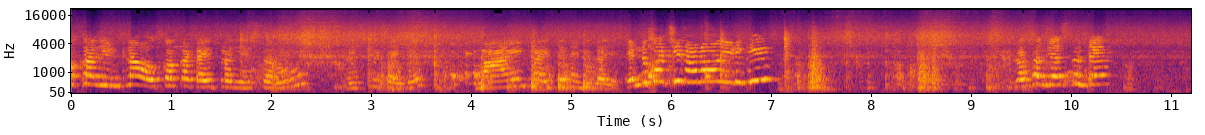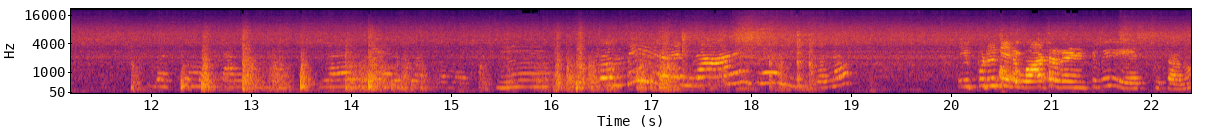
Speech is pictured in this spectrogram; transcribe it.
ఒక్కొక్క ఇంట్లో ఒక్కొక్క టైప్లో చేస్తారు. రెసిపీస్ అయితే మా ఇంట్లో అయితే నేను ఇలా ఎందుకు వచ్చినాను వీడికి రసం చేస్తుంటే? ఇప్పుడు నేను వాటర్ అనేటివి వేసుకుంటాను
